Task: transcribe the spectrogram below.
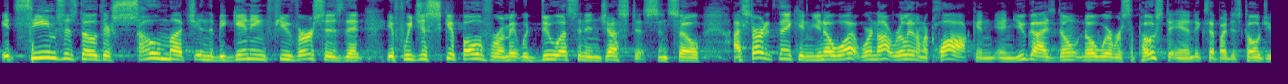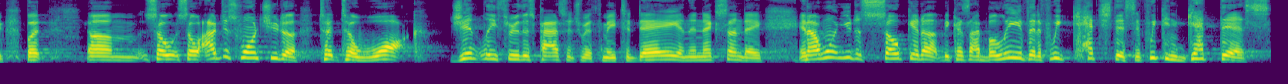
it seems as though there's so much in the beginning few verses that if we just skip over them, it would do us an injustice. And so I started thinking, you know what? We're not really on a clock, and, and you guys don't know where we're supposed to end, except I just told you. But um, so, so I just want you to, to, to walk gently through this passage with me today and then next Sunday. And I want you to soak it up because I believe that if we catch this, if we can get this,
